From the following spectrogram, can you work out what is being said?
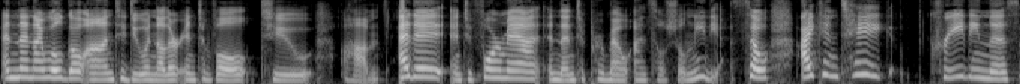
And then I will go on to do another interval to um, edit and to format and then to promote on social media. So I can take creating this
